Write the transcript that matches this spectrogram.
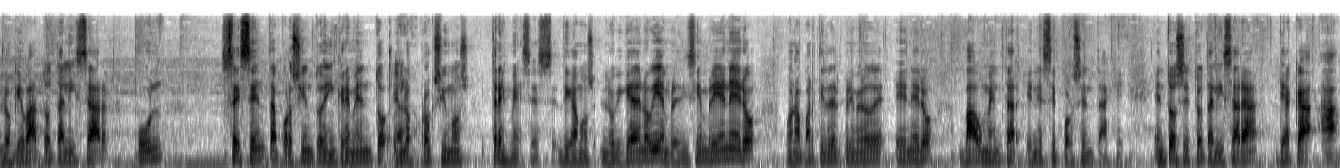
lo que va a totalizar un 60% de incremento en los próximos tres meses. Digamos, lo que queda de noviembre, diciembre y enero, bueno, a partir del primero de enero va a aumentar en ese porcentaje. Entonces totalizará de acá a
